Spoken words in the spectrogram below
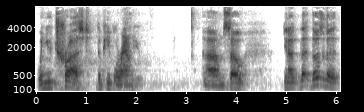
when you trust the people around you. Um, so, you know, th- those are the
